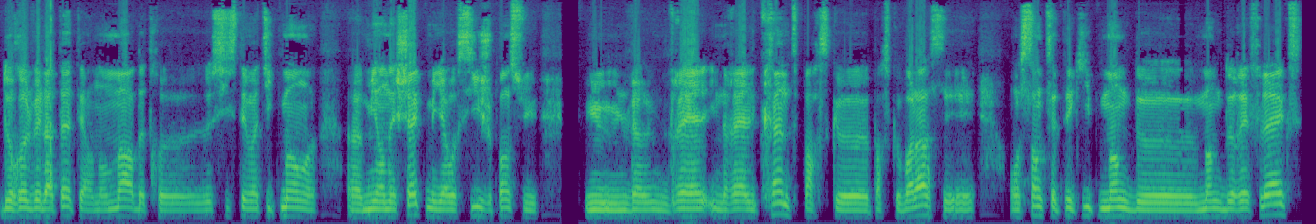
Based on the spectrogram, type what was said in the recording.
de relever la tête et en ont marre d'être euh, systématiquement mis en échec. Mais il y a aussi, je pense, une, une, vraie, une réelle crainte parce que parce que voilà, c'est on sent que cette équipe manque de manque de réflexe,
